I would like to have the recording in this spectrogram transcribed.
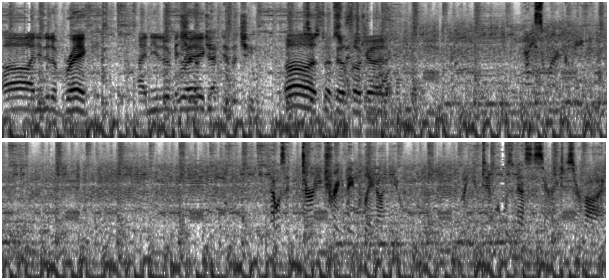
Oh, I needed a break. I needed a Mission break. objective achieved. Oh, that System feels so good. Nice work, Raven. That was a dirty trick they played on you. But you did what was necessary to survive.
